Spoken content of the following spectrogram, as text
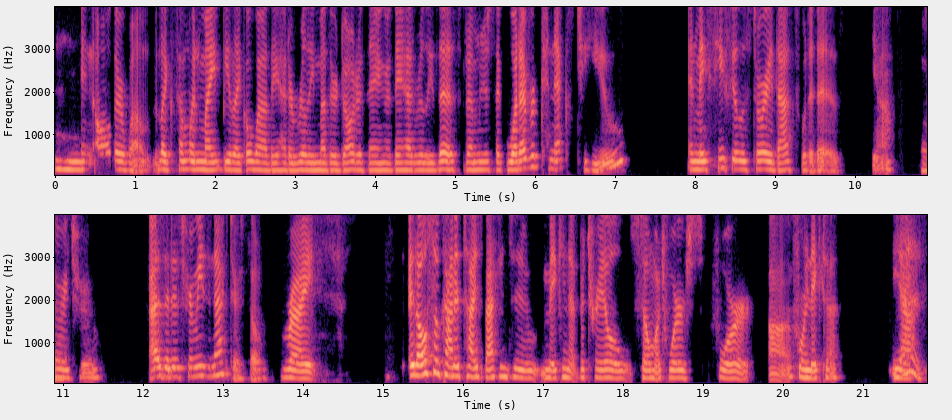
mm-hmm. in all their well. Like someone might be like, oh wow, they had a really mother-daughter thing, or they had really this. But I'm just like, whatever connects to you and makes you feel the story, that's what it is. Yeah. So, very true. As it is for me as an actor. So right it also kind of ties back into making that betrayal so much worse for uh for Nicte. Yeah. Yes.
